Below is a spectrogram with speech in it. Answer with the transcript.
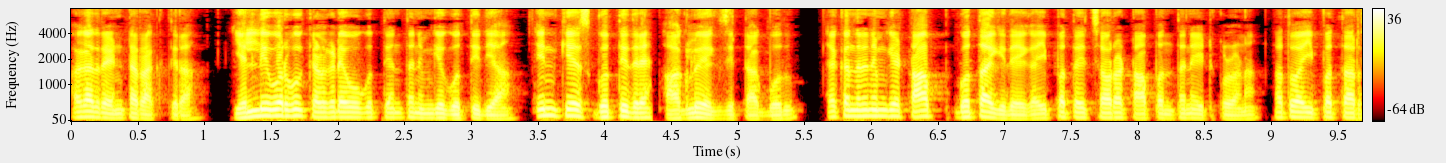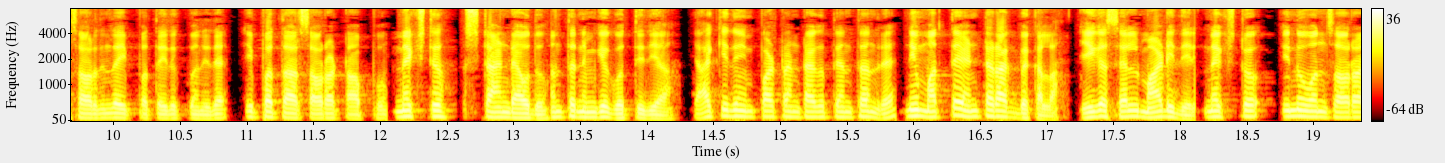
ಹಾಗಾದ್ರೆ ಎಂಟರ್ ಆಗ್ತೀರಾ? ಎಲ್ಲಿವರೆಗೂ ಕೆಳಗಡೆ ಹೋಗುತ್ತೆ ಅಂತ ನಿಮ್ಗೆ ಗೊತ್ತಿದ್ಯಾ? ಇನ್ ಕೇಸ್ ಗೊತ್ತಿದ್ರೆ ಆಗ್ಲೂ ಎಕ್ಸಿಟ್ ಆಗ್ಬೋದು. ಯಾಕಂದ್ರೆ ನಿಮ್ಗೆ ಟಾಪ್ ಗೊತ್ತಾಗಿದೆ. ಈಗ ಇಪ್ಪತ್ತೈದು ಸಾವಿರ ಟಾಪ್ ಅಂತಾನೆ ಇಟ್ಕೊಳ್ಳೋಣ. ಅಥವಾ ಇಪ್ಪತ್ತಾರು ಸಾವಿರದಿಂದ ಇಪ್ಪತ್ತೈದಕ್ಕೆ ಬಂದಿದೆ. ಇಪ್ಪತ್ತಾರು ಸಾವಿರ ಟಾಪ್. ನೆಕ್ಸ್ಟ್ ಸ್ಟ್ಯಾಂಡ್ ಯಾವ್ದು ಅಂತ ನಿಮ್ಗೆ ಗೊತ್ತಿದ್ಯಾ? ಯಾಕಿದು ಇಂಪಾರ್ಟೆಂಟ್ ಆಗುತ್ತೆ ಅಂತಂದ್ರೆ ನೀವು ಮತ್ತೆ ಎಂಟರ್ ಆಗ್ಬೇಕಲ್ಲ. ಈಗ ಸೆಲ್ ಮಾಡಿದಿರಿ ನೆಕ್ಸ್ಟ್ ಇನ್ನು ಒಂದ್ ಸಾವಿರ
